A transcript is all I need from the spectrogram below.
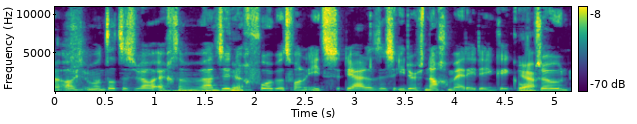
eh, als, want dat is wel echt een waanzinnig voorbeeld van iets. Ja, dat is ieders nachtmerrie, denk ik. Om zo'n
